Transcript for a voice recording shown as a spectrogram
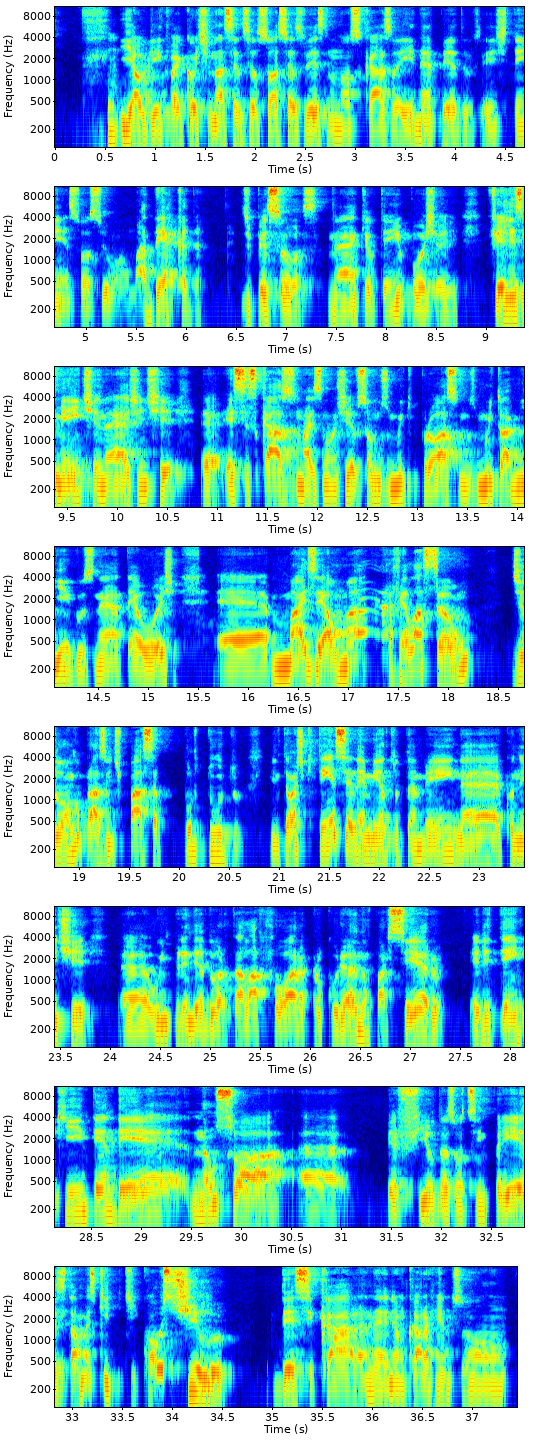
E alguém que vai continuar sendo seu sócio, às vezes, no nosso caso aí, né, Pedro? A gente tem sócio uma década, de pessoas, né? Que eu tenho, poxa, felizmente, né? A gente, é, esses casos mais longevos, somos muito próximos, muito amigos, né? Até hoje, é, mas é uma relação de longo prazo, a gente passa por tudo. Então, acho que tem esse elemento também, né? Quando a gente, é, o empreendedor está lá fora procurando um parceiro, ele tem que entender não só uh, perfil das outras empresas e tal, mas que, que qual o estilo desse cara, né? Ele é um cara hands-on,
